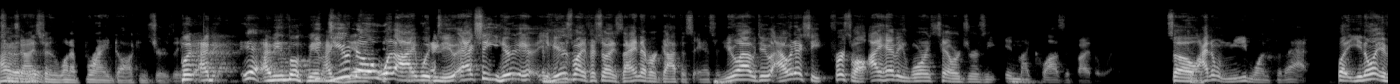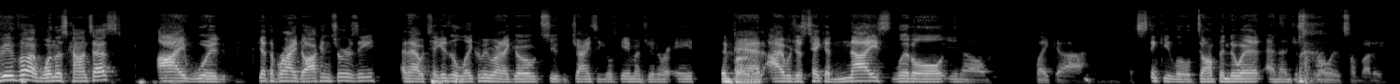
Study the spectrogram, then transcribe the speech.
two Giants fans want a Brian Dawkins jersey. But I yeah, I mean, look, man. do you know it. what I would do? Actually, here, here- here's my official answer. I never got this answer. You know what I would do? I would actually, first of all, I have a Lawrence Taylor jersey in my closet, by the way. So. I don't need one for that. But you know what? If, if I won this contest, I would get the Brian Dawkins jersey and I would take it to the lake with me when I go to the Giants Eagles game on January 8th. And And. I would just take a nice little, you know, like uh, a stinky little dump into it and then just throw it at somebody.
